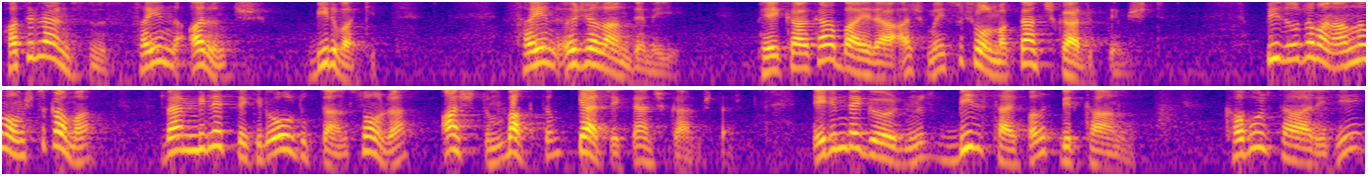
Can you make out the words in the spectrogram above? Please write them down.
Hatırlar mısınız? Sayın Arınç bir vakit Sayın Öcalan demeyi, PKK bayrağı açmayı suç olmaktan çıkardık demişti. Biz o zaman anlamamıştık ama ben milletvekili olduktan sonra açtım baktım gerçekten çıkarmışlar. Elimde gördüğünüz bir sayfalık bir kanun. Kabul tarihi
